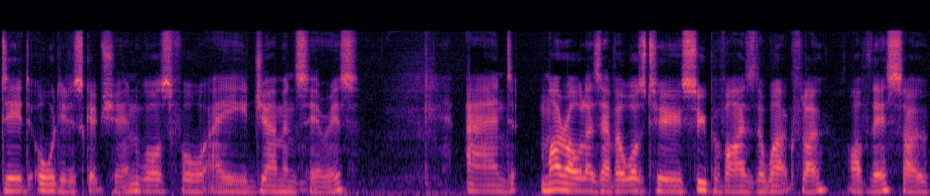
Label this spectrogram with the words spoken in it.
did audio description was for a German series, and my role, as ever, was to supervise the workflow of this. So,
